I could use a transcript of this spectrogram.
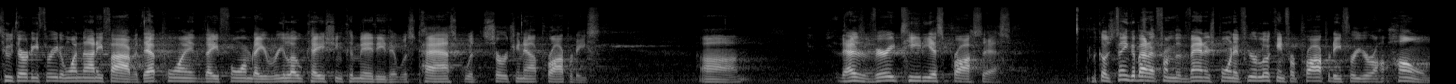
233 to 195, at that point they formed a relocation committee that was tasked with searching out properties. Uh, that is a very tedious process. Because think about it from the vantage point if you're looking for property for your home,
